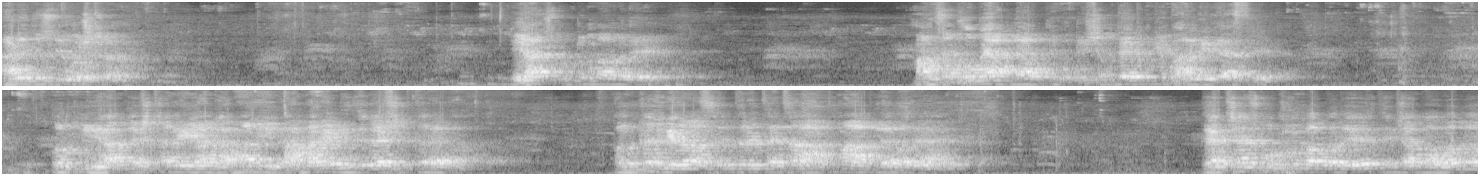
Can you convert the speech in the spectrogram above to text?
आणि दुसरी गोष्ट याच कुटुंबामध्ये माणसं खूप आहे आपल्या अवतीभोवती शब्द तुमचे फार गेले असते परंतु या कष्टाने या घामाने घामाने घेतलेल्या शेतकऱ्याला. पंकज गेला असेल तरी त्याचा आत्मा आपल्यामध्ये आहे. त्याच्याच कुटुंबामध्ये त्याच्या भावाला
